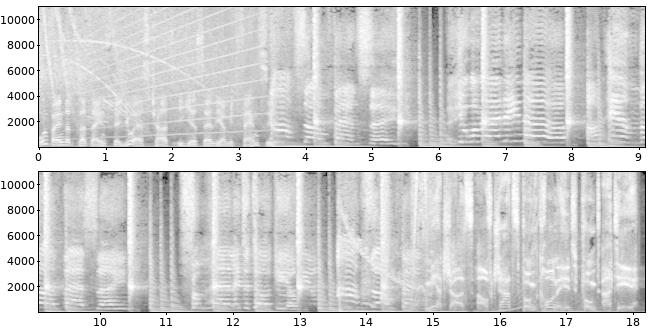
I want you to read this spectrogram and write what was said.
Unverändert Platz 1 der US-Charts Iggy Azalea mit fancy. Mehr Charts auf charts.kronehit.at.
